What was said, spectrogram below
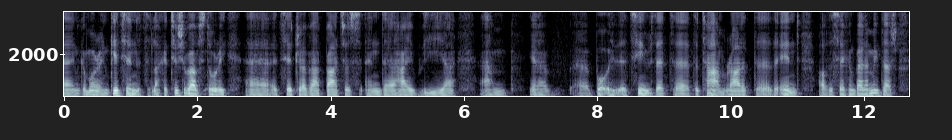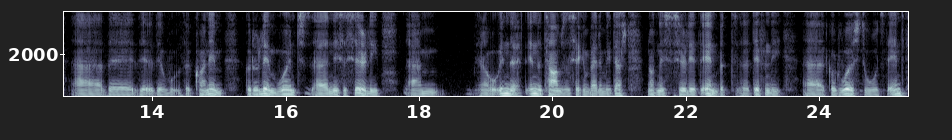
uh, in Gemara and Gittin. It's like a Tisha B'av story, uh, etc., about Baitus and uh, how he, uh, um, you know, uh, it seems that uh, at the time, right at the, the end of the second Beit Hamikdash, the the the, the Kohanim, Gedolim, weren't necessarily um, you know, in the in the times of the second Beit Hamikdash, not necessarily at the end, but uh, definitely uh, it got worse towards the end.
